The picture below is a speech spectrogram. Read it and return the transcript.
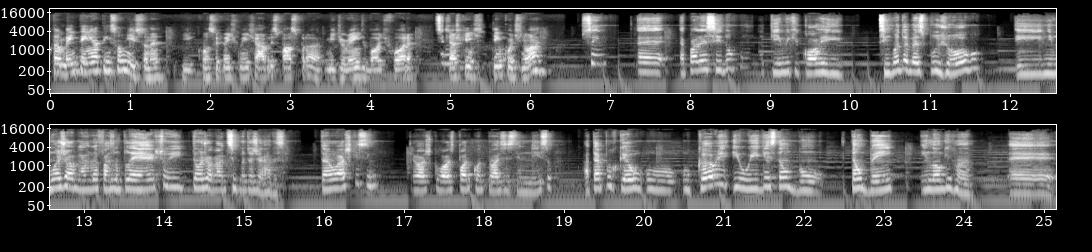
também tenha atenção nisso, né? E, consequentemente, abre espaço para mid-range, bola de fora. Sim. Você acha que a gente tem que continuar? Sim. É, é parecido com um time que corre 50 vezes por jogo e nenhuma jogada faz um play action e tem uma jogada de 50 jardas. Então eu acho que sim. Eu acho que o Warriors pode continuar assistindo nisso. Até porque o, o, o Curry e o Wiggins estão bom, tão bem em long run. É,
